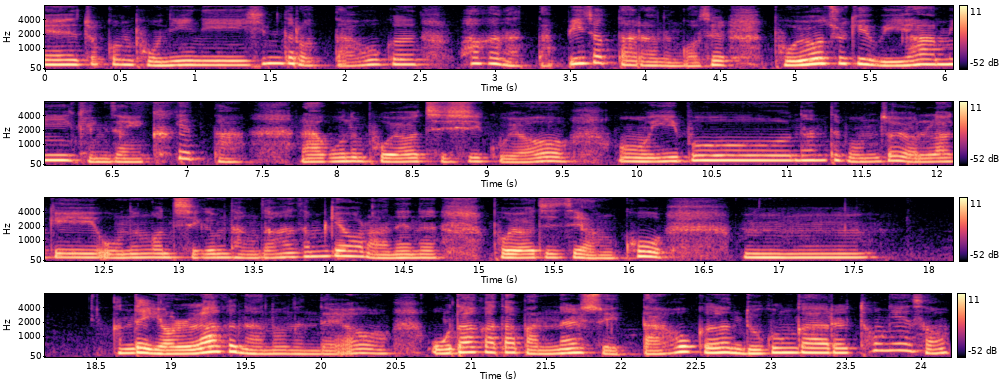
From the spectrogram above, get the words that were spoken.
게 조금 본인이 힘들었다 혹은 화가 났다, 삐졌다라는 것을 보여주기 위함이 굉장히 크겠다라고는 보여지시고요. 어, 이분한테 먼저 연락이 오는 건 지금 당장 한 3개월 안에는 보여지지 않고, 음, 근데 연락은 안 오는데요. 오다 가다 만날 수 있다. 혹은 누군가를 통해서,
